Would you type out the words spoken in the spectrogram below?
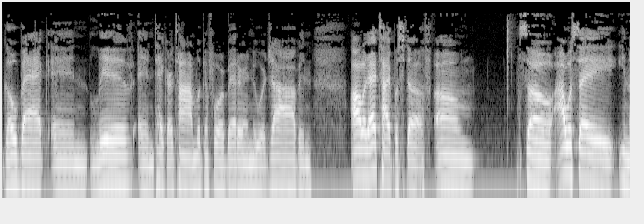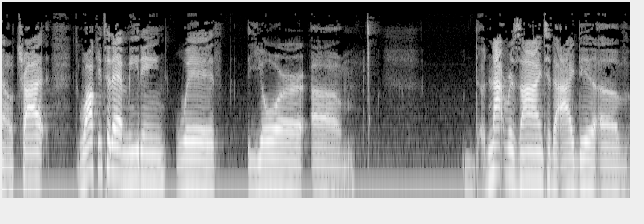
go back and live and take her time looking for a better and newer job and all of that type of stuff. Um so i would say you know try walk into that meeting with your um not resigned to the idea of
